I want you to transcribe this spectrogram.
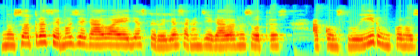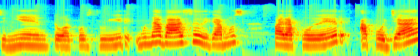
nosotras hemos llegado a ellas, pero ellas han llegado a nosotras a construir un conocimiento, a construir una base, digamos, para poder apoyar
